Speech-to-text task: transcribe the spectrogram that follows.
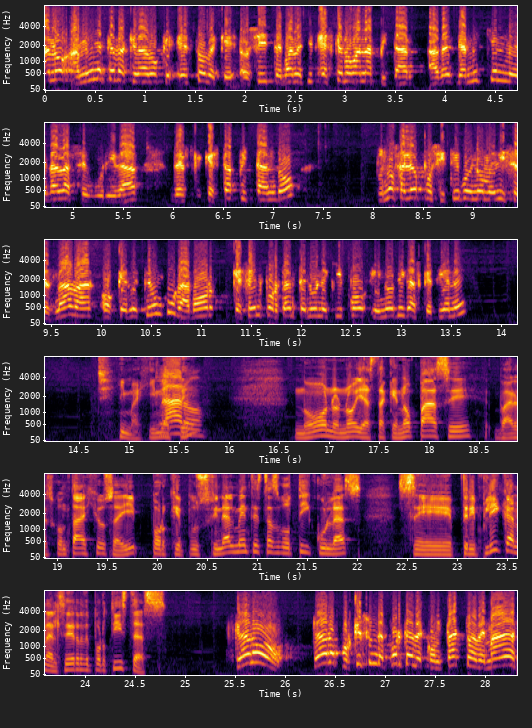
Ah, no, a mí me queda claro que esto de que, o sí, te van a decir, es que no van a pitar. A ver, ¿de a mí quién me da la seguridad del que, que está pitando pues no salió positivo y no me dices nada, o que de un jugador que sea importante en un equipo y no digas que tiene. imagínate. No, no, no, y hasta que no pase varios contagios ahí, porque pues finalmente estas gotículas se triplican al ser deportistas. Claro, claro, porque es un deporte de contacto además,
